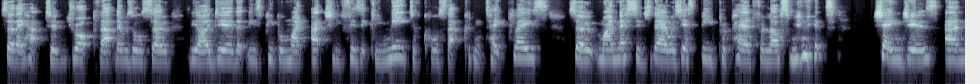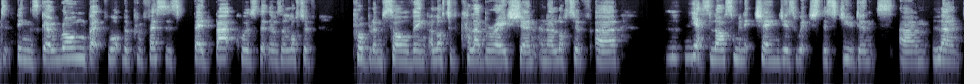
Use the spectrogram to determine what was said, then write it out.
so they had to drop that. There was also the idea that these people might actually physically meet. Of course, that couldn't take place. So my message there was, yes, be prepared for last minute changes and things go wrong. But what the professors fed back was that there was a lot of problem solving, a lot of collaboration and a lot of uh, yes, last minute changes, which the students um, learnt,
